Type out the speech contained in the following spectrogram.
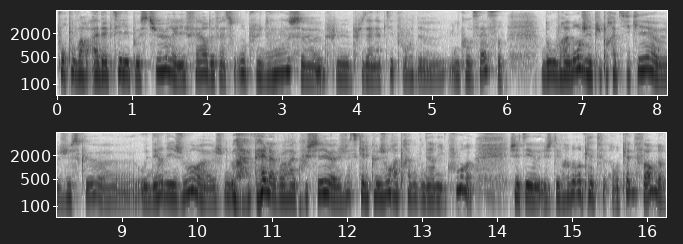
pour pouvoir adapter les postures et les faire de façon plus douce, euh, mm. plus, plus adaptée pour une, grossesse. Donc vraiment, j'ai pu pratiquer euh, jusqu'au euh, dernier jour. Je me rappelle avoir accouché juste quelques jours après mon dernier cours. J'étais vraiment en pleine, en pleine forme.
